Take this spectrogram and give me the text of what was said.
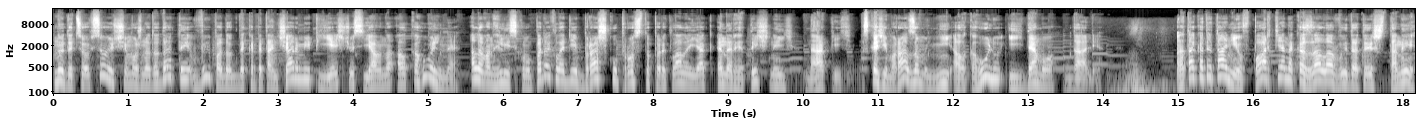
Ну і до цього всього ще можна додати випадок, де капітан Чармі п'є щось явно алкогольне, але в англійському перекладі брашку просто переклали як енергетичний напій. Скажімо разом, ні алкоголю і йдемо далі. Атака титанів партія наказала видати штани.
